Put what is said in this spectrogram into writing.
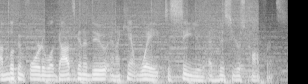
I'm looking forward to what God's going to do, and I can't wait to see you at this year's conference.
